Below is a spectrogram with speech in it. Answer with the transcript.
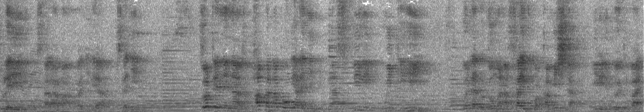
shule hii iko salama kwa ajili ya usajili. Zote nne nazo hapa ninapoongea na nyinyi, nasubiri wiki hii kwenda Dodoma na faili kwa kamishna ili nipewe kibali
